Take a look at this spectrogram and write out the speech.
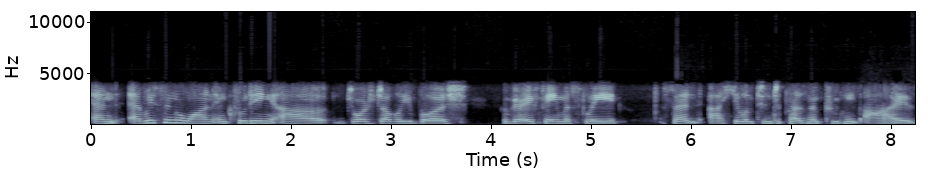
And every single one, including uh, George W. Bush, who very famously said uh, he looked into President Putin's eyes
